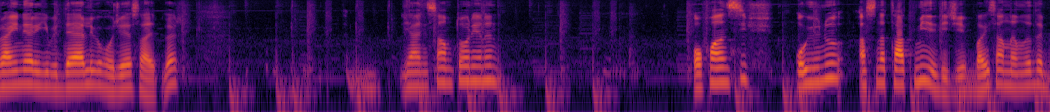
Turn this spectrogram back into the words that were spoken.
Rainer gibi değerli bir hocaya sahipler. Yani Sampdoria'nın ofansif oyunu aslında tatmin edici. Bahis anlamında da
